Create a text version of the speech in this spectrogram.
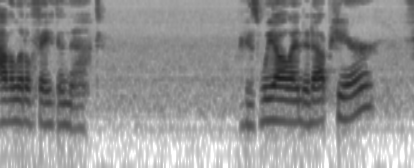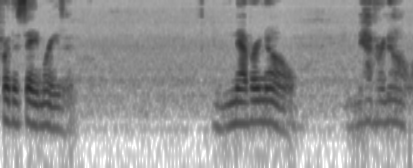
Have a little faith in that. Because we all ended up here for the same reason. Never know. Never know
